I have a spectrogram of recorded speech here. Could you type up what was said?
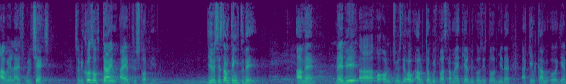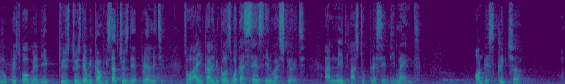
our lives will change. So, because of time, I have to stop here. Do you see something today? Amen. Maybe uh, on Tuesday, I'll talk with Pastor Michael because he told me that I can come again to preach, or maybe Tuesday we come. We start Tuesday prayer meeting. So I encourage because what I sense in my spirit, I need us to place a demand on the scripture, on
